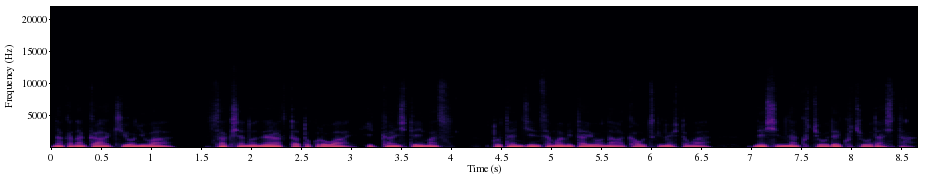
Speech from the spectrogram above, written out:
なかなか清には作者の狙ったところは一貫していますと天神様見たような顔つきの人が熱心な口調で口を出した。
